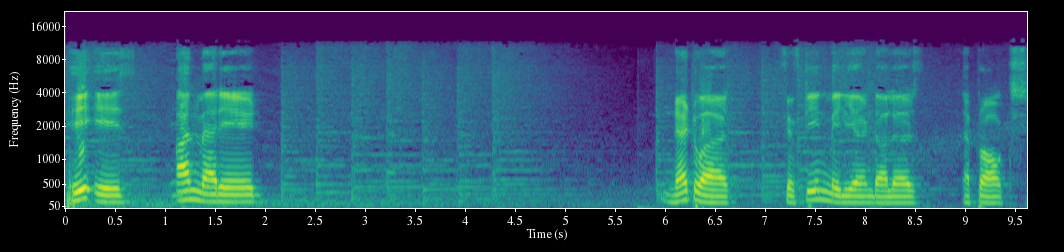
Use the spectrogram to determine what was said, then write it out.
He is unmarried. Net worth 15 million dollars approx.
